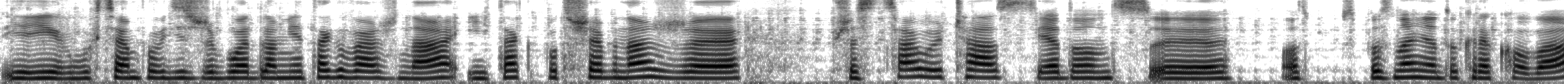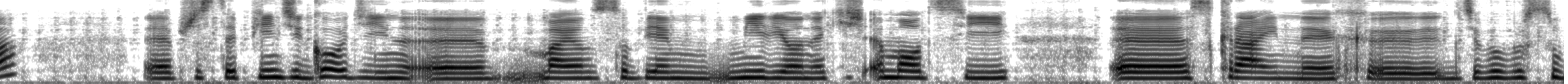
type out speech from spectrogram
jakby chciałam powiedzieć, że była dla mnie tak ważna i tak potrzebna, że przez cały czas jadąc e, od, z Poznania do Krakowa, e, przez te 5 godzin, e, mając sobie milion jakichś emocji skrajnych, e, gdzie po prostu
